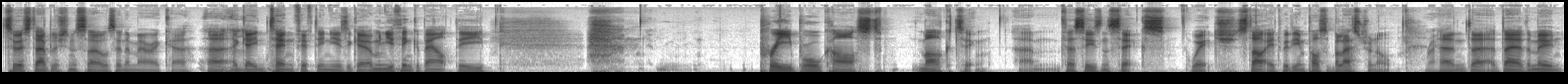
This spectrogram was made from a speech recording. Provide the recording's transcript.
to establish themselves in America uh, mm-hmm. again 10 15 years ago i mean you think about the pre-broadcast marketing um, for season six, which started with the Impossible Astronaut right. and uh, Day of the Moon,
